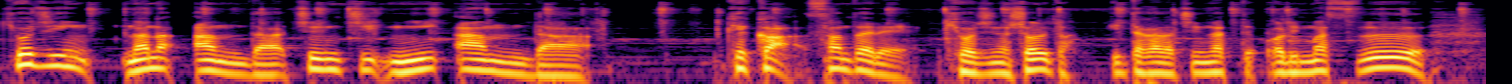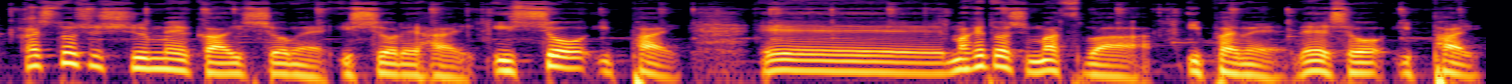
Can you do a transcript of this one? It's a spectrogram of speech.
巨人7アンダー、中日2アンダー、結果3対0、巨人の勝利といった形になっております。勝ち投手シューメーカー1勝目、1勝0敗、1勝1敗、えー、負け投手松葉1敗目、0勝1敗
